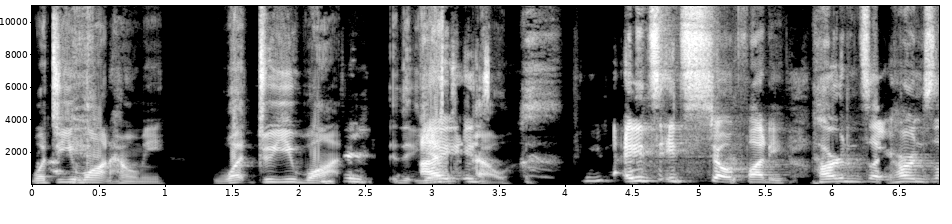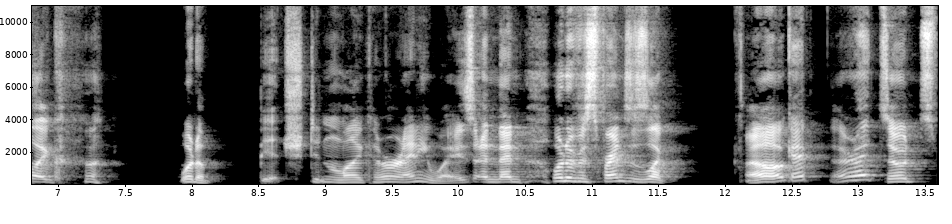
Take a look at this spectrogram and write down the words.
what do you want, homie? What do you want? Yes, I- no. It's it's so funny. Hardin's like Hardin's like, what a bitch didn't like her anyways. And then one of his friends is like, oh okay, all right, so it's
